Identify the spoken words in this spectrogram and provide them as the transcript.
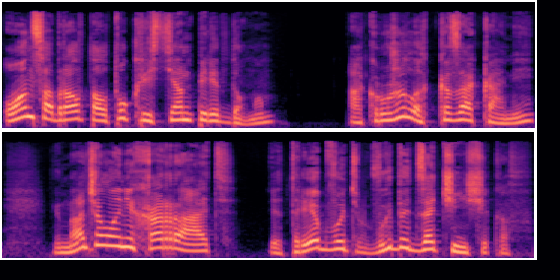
Он собрал толпу крестьян перед домом, окружил их казаками и начал о них и требовать выдать зачинщиков.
